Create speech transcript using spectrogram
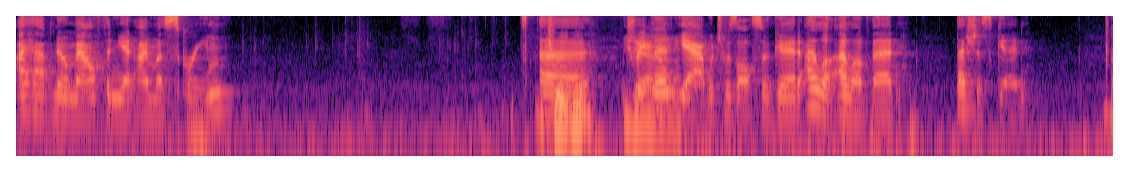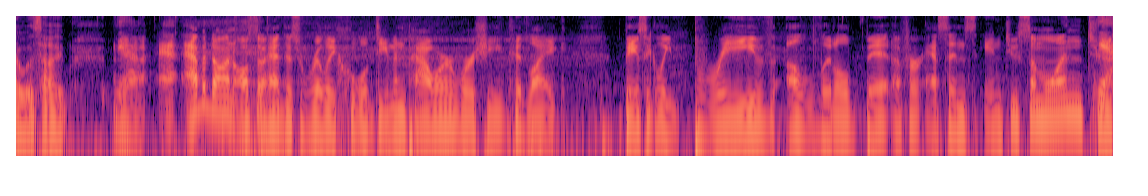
i have no mouth and yet i must scream Treatment. treatment Yeah. yeah, which was also good i love i love that that's just good That was hype. Yeah. A- Abaddon also had this really cool demon power where she could like basically breathe a little bit of her essence into someone to Yeah.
